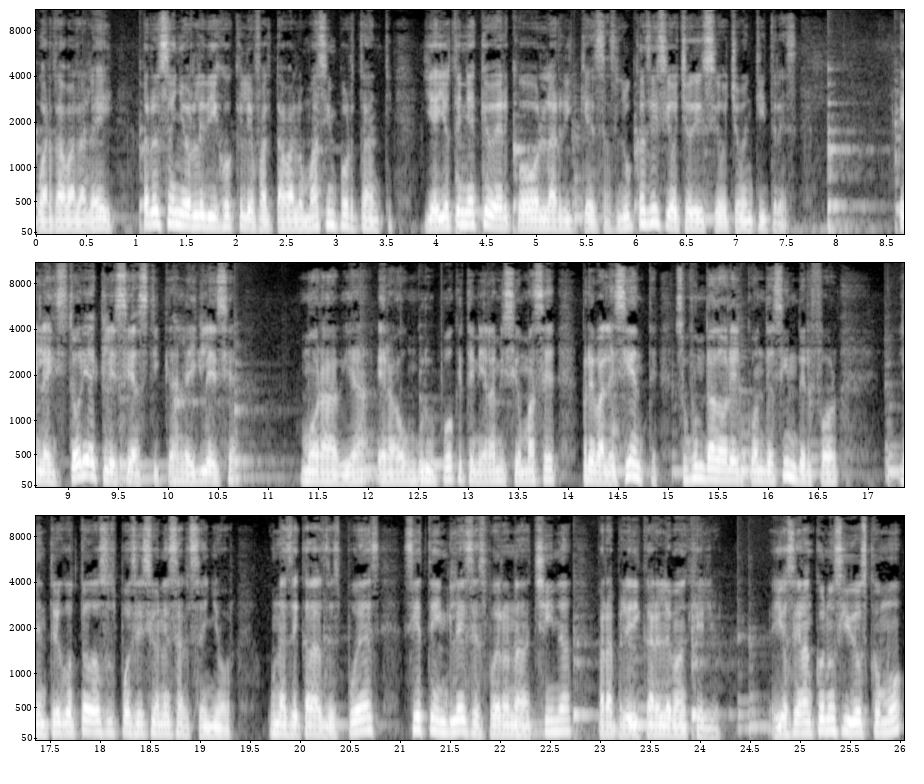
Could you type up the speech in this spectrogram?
guardaba la ley, pero el Señor le dijo que le faltaba lo más importante, y ello tenía que ver con las riquezas. Lucas 18, 18, 23. En la historia eclesiástica, la iglesia Moravia era un grupo que tenía la misión más eh, prevaleciente. Su fundador, el conde Sinderford, le entregó todas sus posesiones al Señor. Unas décadas después, siete ingleses fueron a China para predicar el Evangelio. Ellos eran conocidos como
